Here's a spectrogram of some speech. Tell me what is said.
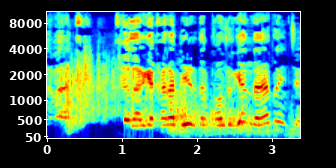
nima tuyalarga qarab bu yerda qoldirganda birinchi.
